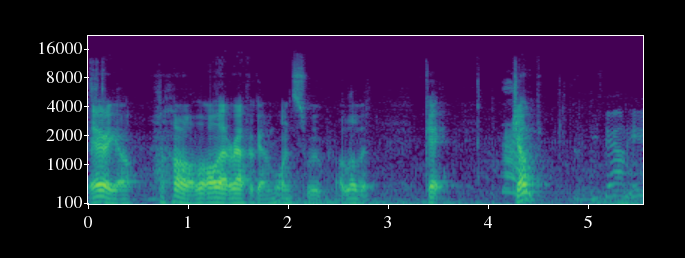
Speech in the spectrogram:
There we go. Oh, all that rapid gun, one swoop. I love it. Okay. Jump. He's down here.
